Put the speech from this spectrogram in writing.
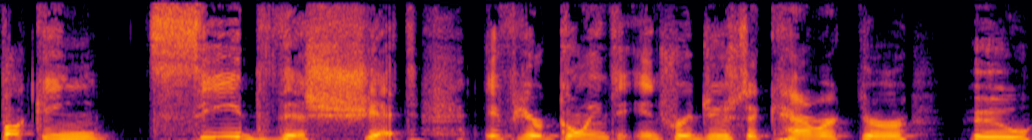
Fucking seed this shit. If you're going to introduce a character who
